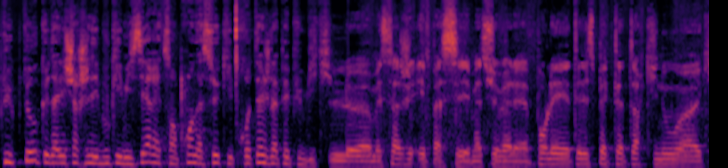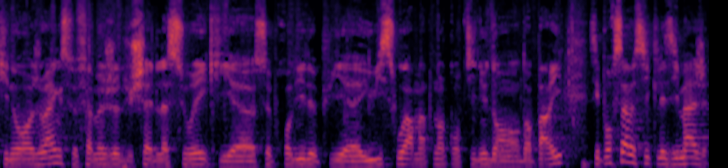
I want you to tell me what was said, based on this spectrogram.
plutôt que d'aller chercher des boucs émissaires et de s'en prendre à ceux qui protègent la paix publique. Le message est passé, Mathieu Vallet. Pour les téléspectateurs qui nous, euh, qui nous rejoignent, ce fameux jeu du chat de la souris qui euh, se produit depuis euh, huit soirs maintenant continue dans, Paris. C'est pour ça aussi que les images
